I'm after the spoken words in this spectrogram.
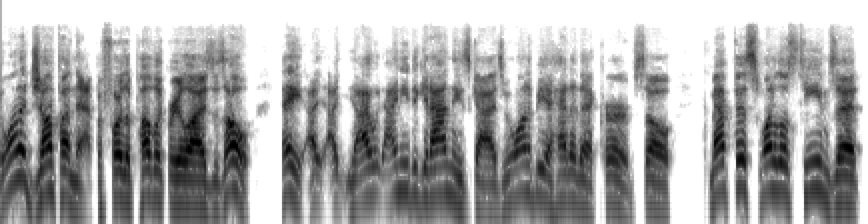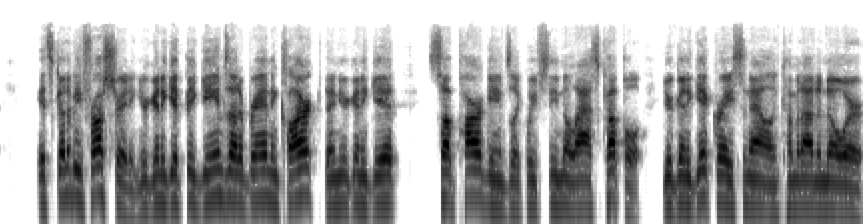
you want to jump on that before the public realizes, oh, hey, I, I, I, I need to get on these guys. We want to be ahead of that curve. So Memphis, one of those teams that it's going to be frustrating. You're going to get big games out of Brandon Clarke, then you're going to get subpar games like we've seen the last couple. You're going to get Grayson Allen coming out of nowhere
